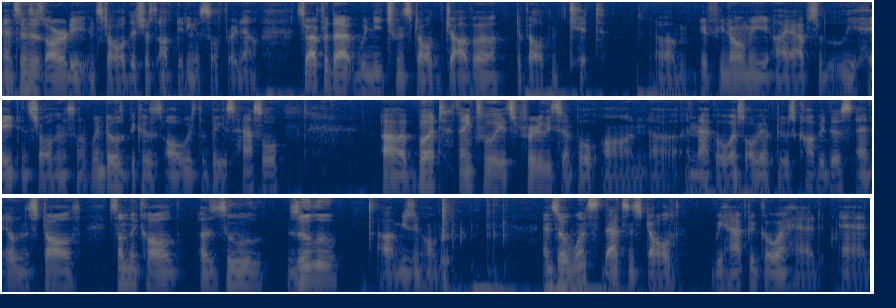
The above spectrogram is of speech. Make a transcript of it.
and since it's already installed, it's just updating itself right now. So after that, we need to install Java Development Kit. Um, if you know me, I absolutely hate installing this on Windows because it's always the biggest hassle. Uh, but thankfully, it's fairly simple on uh, Mac OS. All we have to do is copy this, and it'll install something called Azul Zulu um, using Homebrew. And so once that's installed, we have to go ahead and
